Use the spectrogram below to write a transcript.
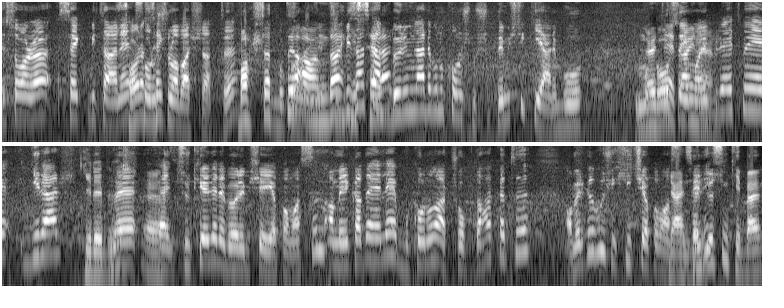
E Sonra SEC bir tane Sonra soruşturma başlattı. Başlattığı anda Biz hisseler hatta bölümlerde bunu konuşmuştuk. Demiştik ki yani bu Evet, borsayı evet, aynen. manipüle etmeye girer. Girebilir, Ve evet. yani Türkiye'de de böyle bir şey yapamazsın. Amerika'da hele bu konular çok daha katı. Amerika'da bu işi hiç yapamazsın Yani sen diyorsun ki ben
